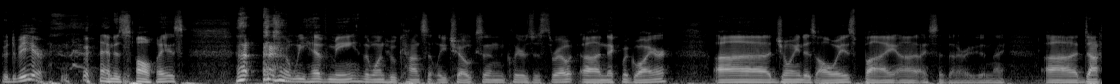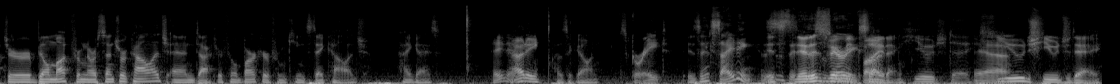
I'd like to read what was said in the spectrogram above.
Good to be here. and as always, we have me, the one who constantly chokes and clears his throat, uh, Nick McGuire, uh, joined as always by, uh, I said that already, didn't I? Uh, Dr. Bill Muck from North Central College and Dr. Phil Barker from Keene State College. Hi, guys. Hey, Nick. Howdy. How's it going? It's great. Is it exciting? This it's, is, it is very exciting. Fun. Huge day. Yeah. Huge, huge day.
